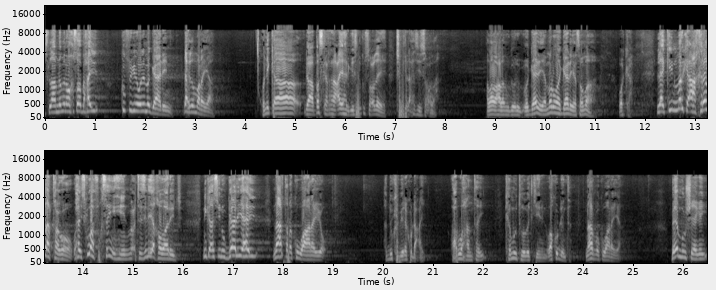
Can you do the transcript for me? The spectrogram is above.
islaamnimana waa ka soo baxay kufrigiina weli ma gaadhin dhexduu maraya ninkaa baska raacay hargeysa ku socdee jidka dhexsii socda. Allahu aclam waa gaadhaya mar waa gaadhaya soo maaha. Waka laakiin marka aakhire la tago waxay isku waafaqsan yihiin muctasile iyo khawaarij. Ninkaas inuu gaal yahay naartana ku waarayo. Hadduu kabiire ku dhacay waxbuu hantay kamuu toobadkeenin waa ku dhintay naar buu ku waaraya. Been buu sheegay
